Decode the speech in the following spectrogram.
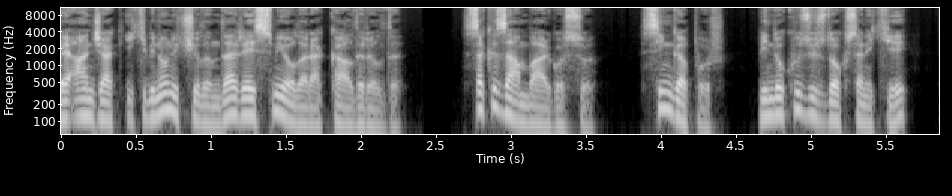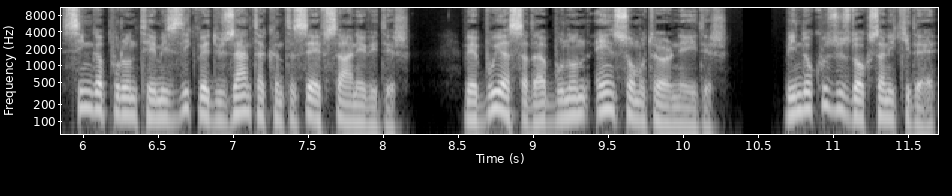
ve ancak 2013 yılında resmi olarak kaldırıldı. Sakız ambargosu. Singapur, 1992, Singapur'un temizlik ve düzen takıntısı efsanevidir ve bu yasada bunun en somut örneğidir. 1992'de,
